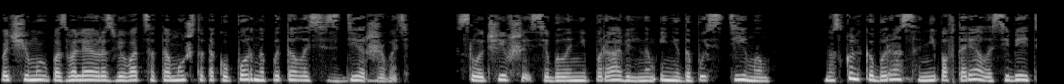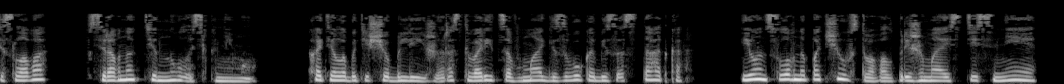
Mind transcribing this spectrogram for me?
Почему позволяю развиваться тому, что так упорно пыталась сдерживать. Случившееся было неправильным и недопустимым, но сколько бы раз не повторяла себе эти слова, все равно тянулась к нему. Хотела быть еще ближе, раствориться в маге звука без остатка — и он словно почувствовал, прижимаясь теснее,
